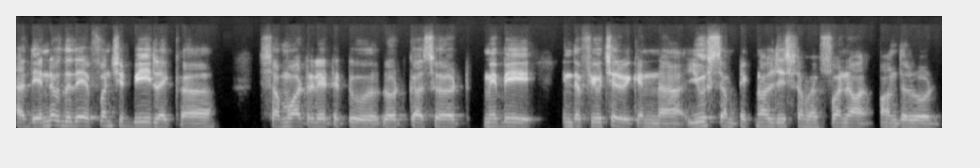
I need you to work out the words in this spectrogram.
at the end of the day, F1 should be like uh, somewhat related to road car cert. Maybe in the future we can uh, use some technologies from F1 on, on the road.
